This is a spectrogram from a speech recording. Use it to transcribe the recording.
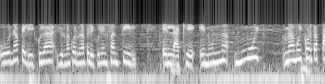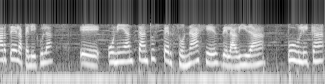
una película, yo no me acuerdo de una película infantil en la que en una muy una muy corta parte de la película eh, unían tantos personajes de la vida pública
